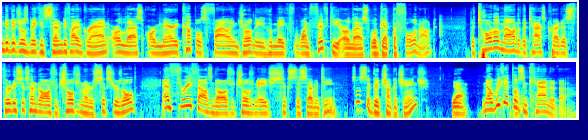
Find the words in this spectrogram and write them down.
Individuals making 75 grand or less or married couples filing jointly who make 150 or less will get the full amount. The total amount of the tax credit is $3,600 for children under 6 years old and $3,000 for children aged 6 to 17. So it's a good chunk of change. Yeah. Now, we get those in Canada.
